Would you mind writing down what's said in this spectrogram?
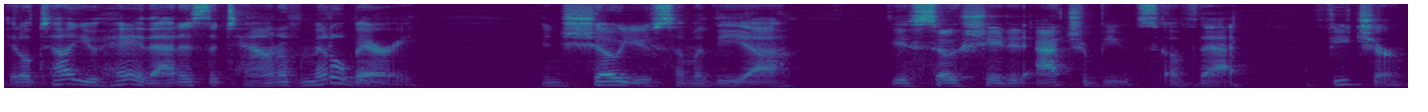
It'll tell you, hey, that is the town of Middlebury and show you some of the, uh, the associated attributes of that feature.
